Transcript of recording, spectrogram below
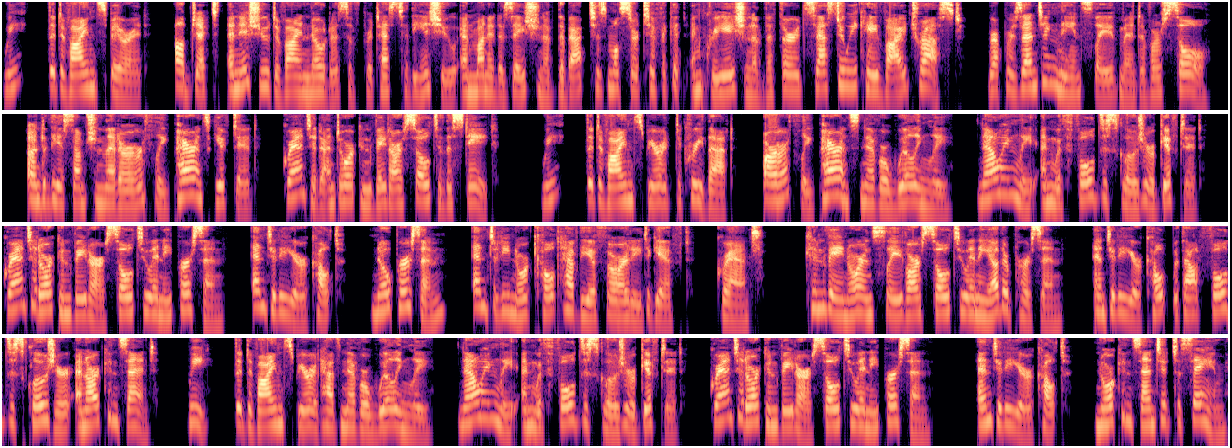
We, the divine spirit, object and issue divine notice of protest to the issue and monetization of the baptismal certificate and creation of the third Cestui Que Vie trust, representing the enslavement of our soul, under the assumption that our earthly parents gifted, granted and or conveyed our soul to the state. We, the divine spirit decree that our earthly parents never willingly, knowingly and with full disclosure gifted, granted or conveyed our soul to any person, entity or cult, no person, entity nor cult have the authority to gift, grant, convey nor enslave our soul to any other person, entity or cult without full disclosure and our consent. We, the divine spirit have never willingly, knowingly and with full disclosure gifted, granted or conveyed our soul to any person, entity or cult, nor consented to same.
